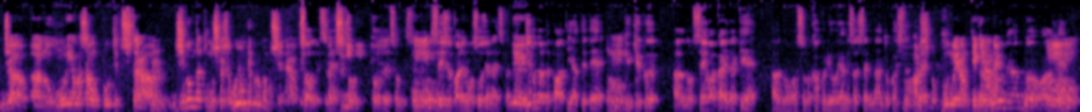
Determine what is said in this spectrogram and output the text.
じゃあ、あの、森山さんを更迭したら、うん自分だってもしかしたら及んでくるかもしれないわけそうですね。次に。そうそうです、そうです。うん政治と金もそうじゃないですか。で自分だってパーティーやってて、うん。結局、あの、清和会だけ、あの、その閣僚を辞めさせたりなんとかしてるある種のブーメラン的なね。ブーメランのは宏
